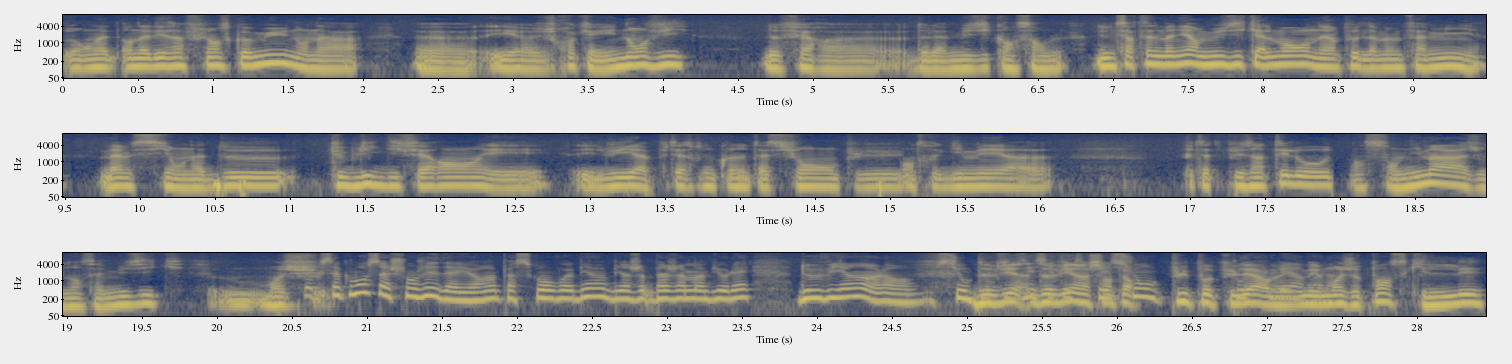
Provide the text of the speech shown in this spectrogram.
on, a, on a des influences communes, on a euh, et euh, je crois qu'il y a une envie de faire euh, de la musique ensemble. D'une certaine manière, musicalement, on est un peu de la même famille, même si on a deux publics différents et, et lui a peut-être une connotation plus entre guillemets euh, peut-être plus intello dans son image ou dans sa musique. Euh, Moi, je Ça, commence à changer d'ailleurs, hein, parce qu'on voit bien, Benjamin Biolay devient, alors si on peut devient, utiliser cette devient un chanteur plus populaire, populaire, mais, mais voilà. moi je pense qu'il l'est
